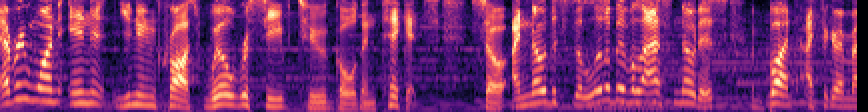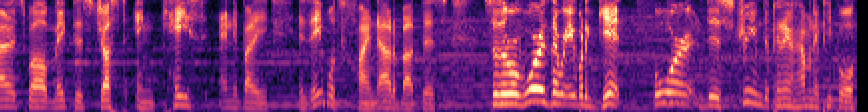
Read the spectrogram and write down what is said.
everyone in Union Cross will receive two golden tickets. So I know this is a little bit of a last notice, but I figure I might as well make this just in case anybody is able to find out about this. So the rewards that we're able to get for this stream, depending on how many people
